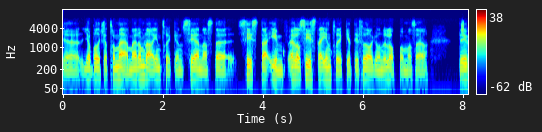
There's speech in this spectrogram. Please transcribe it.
eh, jag brukar ta med mig de där intrycken senaste, sista, in, eller sista intrycket i föregående lopp om man säger det är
